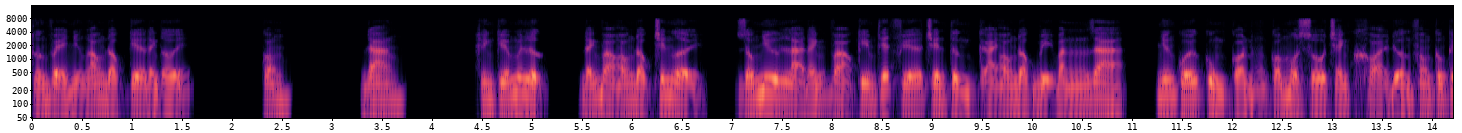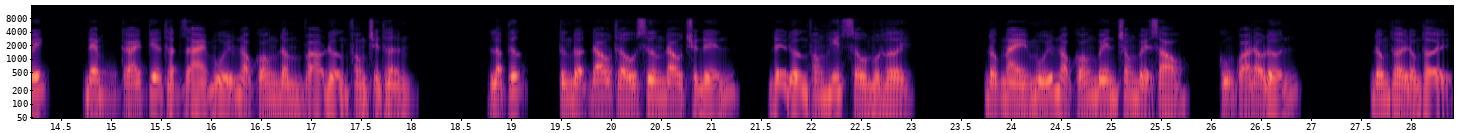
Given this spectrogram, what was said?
hướng về những long độc kia đánh tới. Cong. Đang. Hình kiếm nguyên lực, đánh vào ong độc trên người, giống như là đánh vào kim thiết phía trên từng cái ong độc bị bắn ra, nhưng cuối cùng còn có một số tránh khỏi đường phong công kích, đem cái kia thật dài mũi nọc cong đâm vào đường phong trên thân. Lập tức, từng đợt đau thấu xương đau truyền đến để đường phong hít sâu một hơi độc này mũi nọc cong bên trong về sau cũng quá đau đớn đồng thời đồng thời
